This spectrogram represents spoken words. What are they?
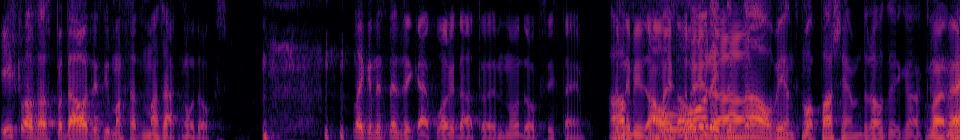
Izklausās par daudz. Es gribu maksāt mazāk nodokļus. Lai gan es nezinu, kā ir Floridā to nodokļu sistēma. Tur nebija daudz. Florida nav viens no pašiem draudzīgākajiem. Vai ne?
